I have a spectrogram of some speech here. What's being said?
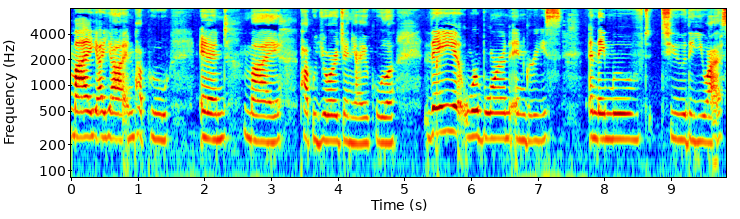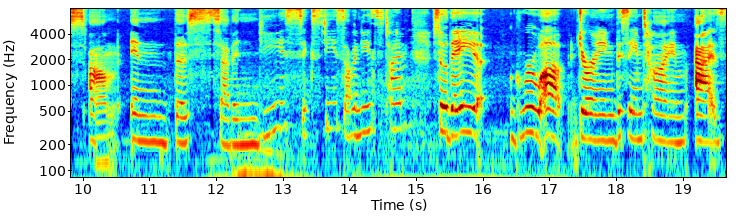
My Yaya and Papu and my Papu George and Yaya Kula, they were born in Greece and they moved to the US um, in the 70s, 60s, 70s time. So they grew up during the same time as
